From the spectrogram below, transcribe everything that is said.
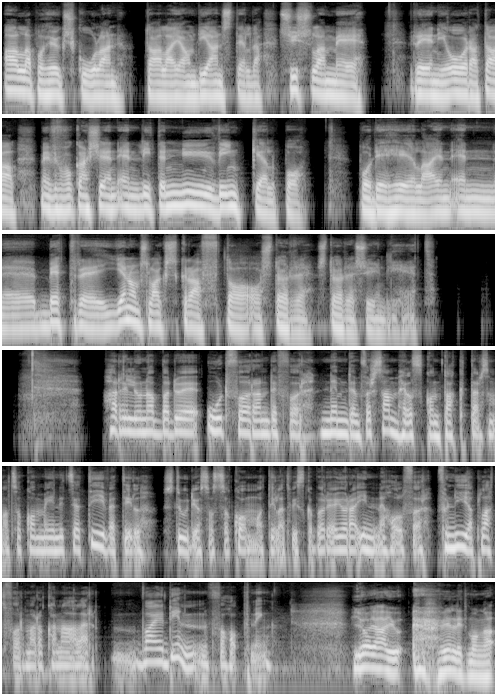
alla på högskolan, talar jag om de anställda, sysslat med ren i åratal, men vi får kanske en, en lite ny vinkel på, på det hela, en, en eh, bättre genomslagskraft och, och större, större synlighet. Harry Lunabba, du är ordförande för Nämnden för samhällskontakter, som alltså kom med initiativet till Studios och kom och till att vi ska börja göra innehåll för, för nya plattformar och kanaler. Vad är din förhoppning? Ja, jag har ju väldigt många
